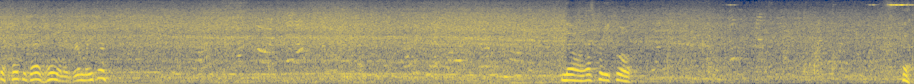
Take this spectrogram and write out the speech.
The fuck is that hanging? A eh, Grim Reaper? No, that's pretty cool. Jeff,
